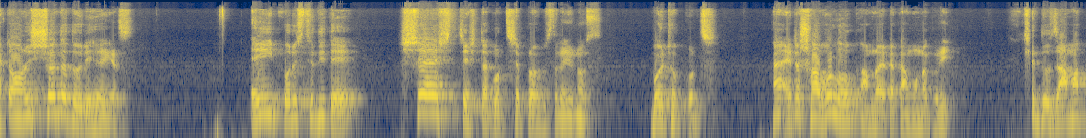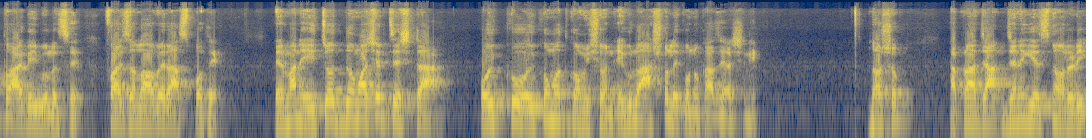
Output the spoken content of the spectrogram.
একটা অনিশ্চয়তা তৈরি হয়ে গেছে। এই পরিস্থিতিতে শেষ চেষ্টা করছে প্রফেসর ইউনুস, বৈঠক করছে। হ্যাঁ এটা সফল হোক, আমরা এটা কামনা করি। কিন্তু জামাত তো আগেই বলেছে, ফয়সালা হবে রাজপথে। এর মানে এই চোদ্দ মাসের চেষ্টা, ঐক্য, ঐকমত কমিশন, এগুলো আসলে কোনো কাজে আসেনি। দর্শক, আপনারা জেনে গিয়েছেন অলরেডি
